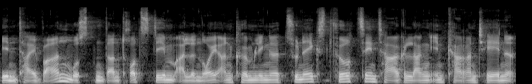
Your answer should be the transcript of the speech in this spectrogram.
In Taiwan mussten dann trotzdem alle Neuankömmlinge zunächst 14 Tage lang in Quarantäne.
